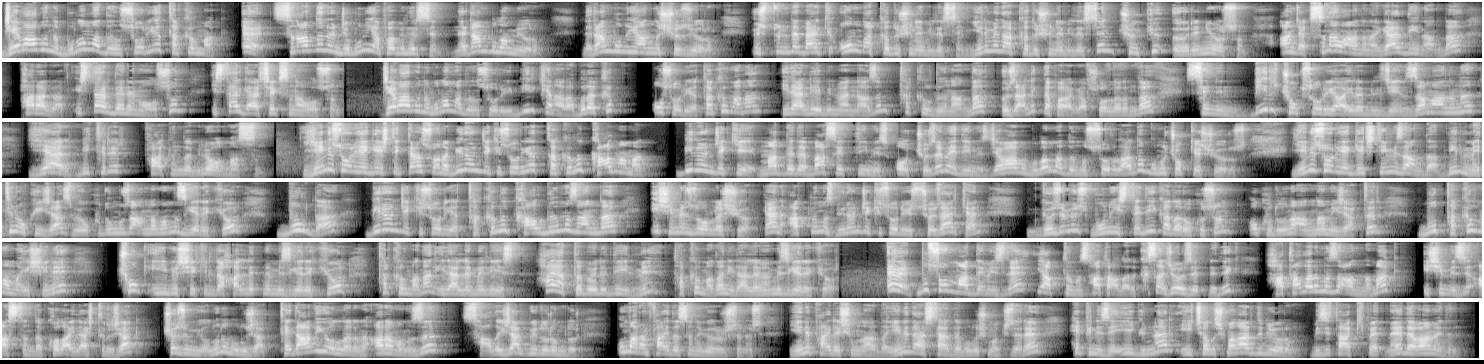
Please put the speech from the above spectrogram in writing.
Cevabını bulamadığın soruya takılmak. Evet, sınavdan önce bunu yapabilirsin. Neden bulamıyorum? Neden bunu yanlış çözüyorum? Üstünde belki 10 dakika düşünebilirsin, 20 dakika düşünebilirsin çünkü öğreniyorsun. Ancak sınav anına geldiğin anda paragraf ister deneme olsun, ister gerçek sınav olsun. Cevabını bulamadığın soruyu bir kenara bırakıp o soruya takılmadan ilerleyebilmen lazım. Takıldığın anda özellikle paragraf sorularında senin birçok soruya ayırabileceğin zamanını yer bitirir farkında bile olmazsın. Yeni soruya geçtikten sonra bir önceki soruya takılı kalmamak. bir önceki maddede bahsettiğimiz o çözemediğimiz, cevabı bulamadığımız sorularda bunu çok yaşıyoruz. Yeni soruya geçtiğimiz anda bir metin okuyacağız ve okuduğumuzu anlamamız gerekiyor. Burada bir önceki soruya takılı kaldığımız anda işimiz zorlaşıyor. Yani aklımız bir önceki soruyu çözerken gözümüz bunu istediği kadar okusun, okuduğunu anlamayacaktır. Bu takılmama işini çok iyi bir şekilde halletmemiz gerekiyor. Takılmadan ilerlemeliyiz. Hayatta böyle değil mi? Takılmadan ilerlememiz gerekiyor. Evet bu son maddemizde yaptığımız hataları kısaca özetledik. Hatalarımızı anlamak işimizi aslında kolaylaştıracak, çözüm yolunu bulacak, tedavi yollarını aramamızı sağlayacak bir durumdur. Umarım faydasını görürsünüz. Yeni paylaşımlarda, yeni derslerde buluşmak üzere. Hepinize iyi günler, iyi çalışmalar diliyorum. Bizi takip etmeye devam edin.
